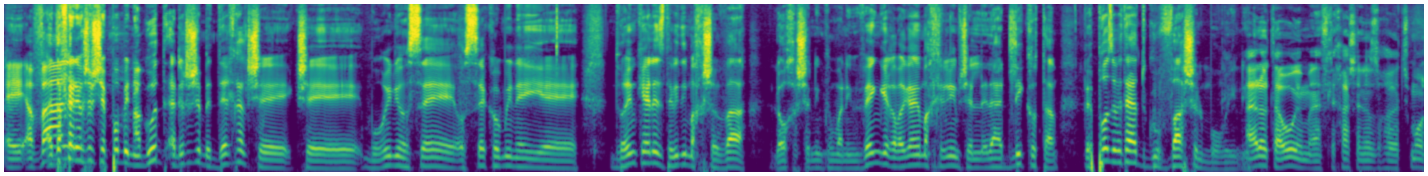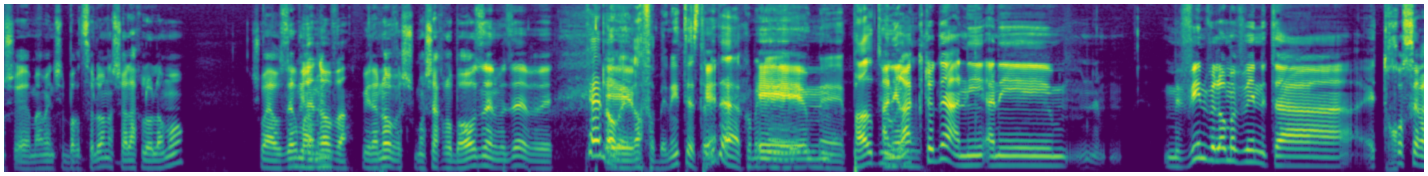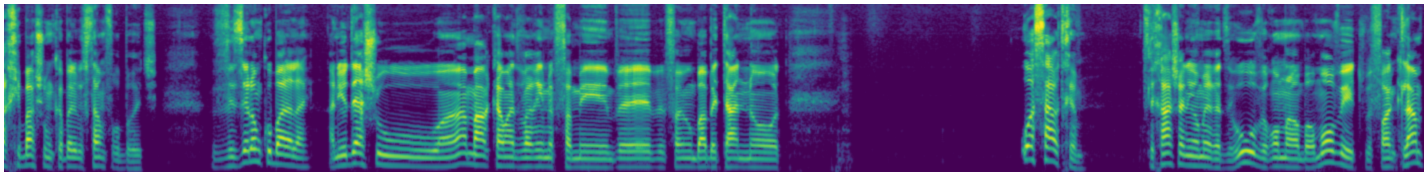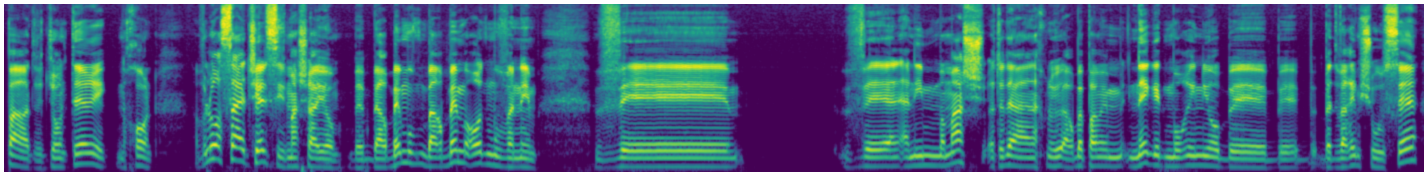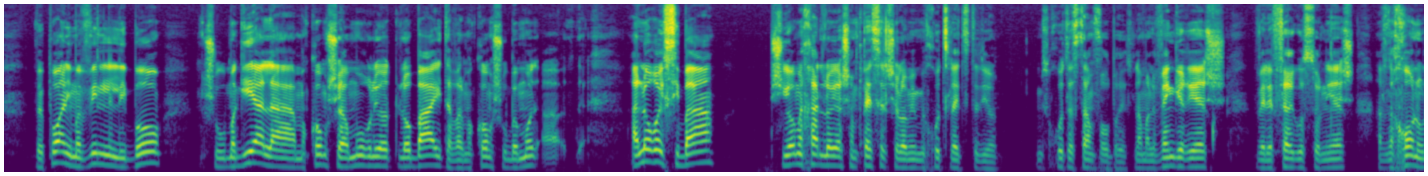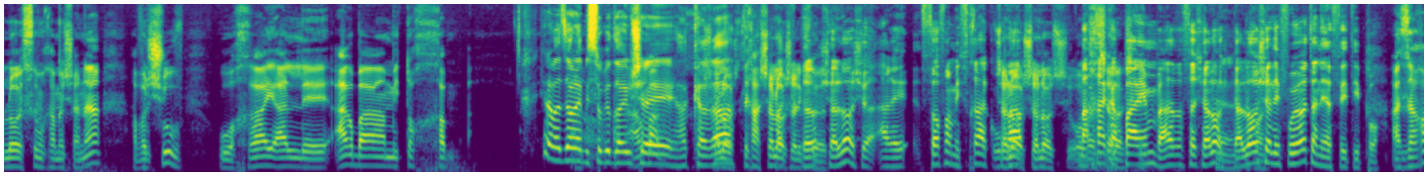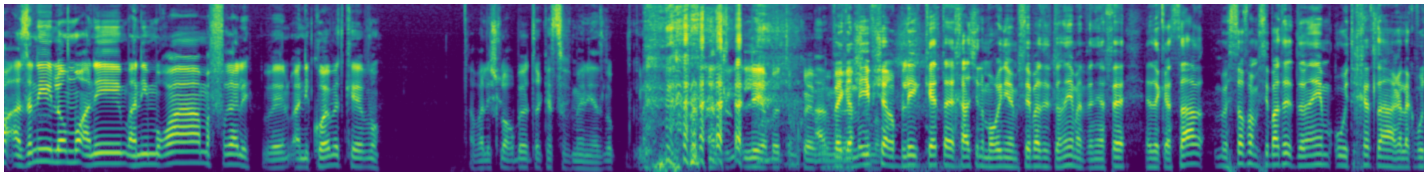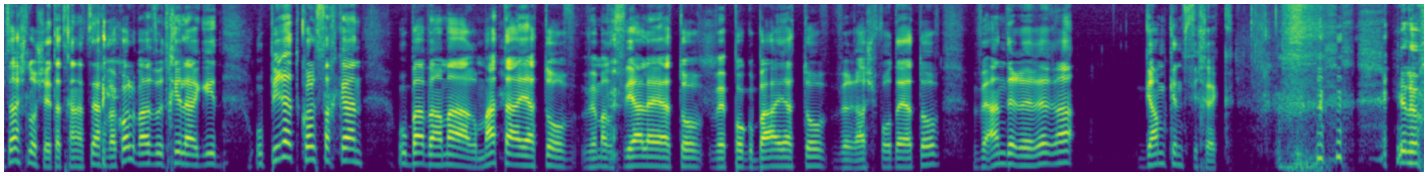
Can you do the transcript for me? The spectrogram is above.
אה, אבל... דווקא אני חושב שפה בניגוד, אני חושב שבדרך כלל כש- כשמוריניו עושה, עושה כל מיני אה, דברים כאלה, זה תמיד עם מחשבה, לאורך השנים כמובן עם ונגר, אבל גם עם אחרים, של להדליק אותם. ופה זה באמת היה תגובה של מוריניו. היה לו את ההוא, סליחה שאני לא זוכר את שמו, שמאמן של ברצלונה שהלך לעולמו, שהוא היה עוזר מאמן. וילנובה. וילנובה, שהוא משך לו באוזן וזה, ו... כן, לא, אה, רפה בניטס, כן. תמיד היה כל מיני אה, אה, פרדיו. אני רק, אתה יודע, אני, אני מבין ולא מבין את, ה... את חוסר החיבה שהוא מקבל בסטמפורד ברידג'. וזה לא מקובל עליי. אני יודע שהוא אמר כמה דברים לפעמים, ו... ולפעמים הוא בא בטענות. הוא עשה אתכם. סליחה שאני אומר את זה. הוא ורומן אברמוביץ' ופרנק למפרט וג'ון טרי, נכון. אבל הוא עשה את צ'לסי, מה שהיום, בהרבה, מוב- בהרבה מאוד מובנים. ו... ואני ממש, אתה יודע, אנחנו הרבה פעמים נגד מוריניו ב- ב- ב- בדברים שהוא עושה, ופה אני מבין לליבו, כשהוא מגיע למקום שאמור להיות לא בית, אבל מקום שהוא במוד... אני לא רואה סיבה שיום אחד לא יהיה שם פסל שלו מחוץ לאצטדיון, מחוץ לסטמפורד ברידג'. למה לוונגר יש ולפרגוסון יש, אז נכון, הוא לא 25 שנה, אבל שוב, הוא אחראי על אה, ארבע מתוך... כן, אבל זה אולי מסוג הדברים? שהכרה... שלוש, סליחה, שלוש אליפויות. שלוש, הרי סוף המשחק, הוא בא, מחא. כפיים, ואז עשה שלוש. כן, שלוש נכון. אליפויות אני עשיתי פה. אז, אז אני לא, אני מורה מפריע לי, ואני כואב את כאבו. אבל יש לו הרבה יותר כסף ממני, אז לא, כאילו, אז לי הרבה יותר כואב. ממנו וגם. אי אפשר בלי קטע אחד של מוריניו במסיבת עיתונאים, אז אני אעשה איזה קצר. בסוף המסיבת העיתונאים הוא התייחס לקבוצה שלו, שהייתה צריכה לנצח והכל, ואז הוא התחיל להגיד, הוא פירט כל שחקן, הוא בא ואמר, מטה היה טוב, ומרסיאל היה טוב, ופוגבה היה טוב, ורשפורד היה טוב, ואנדר אררה גם כן שיחק. כאילו,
